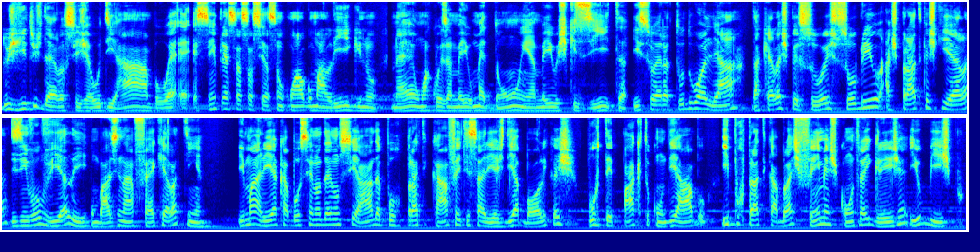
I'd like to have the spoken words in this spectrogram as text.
dos ritos dela, ou seja, o diabo, é, é sempre essa associação com algo maligno, né? Uma coisa meio medonha, meio esquisita. Isso era tudo o olhar daquelas pessoas sobre as práticas que ela desenvolvia ali, com base na fé que ela tinha. E Maria acabou sendo denunciada por praticar feitiçarias diabólicas, por ter pacto com o diabo e por praticar blasfêmias contra a igreja e o bispo.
